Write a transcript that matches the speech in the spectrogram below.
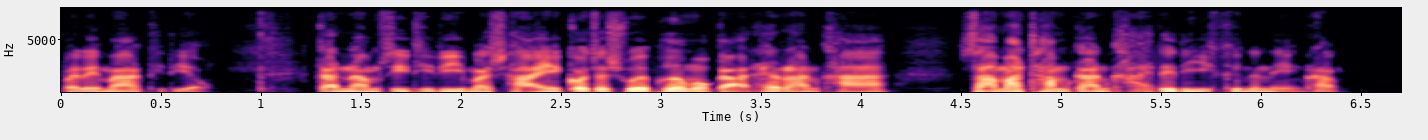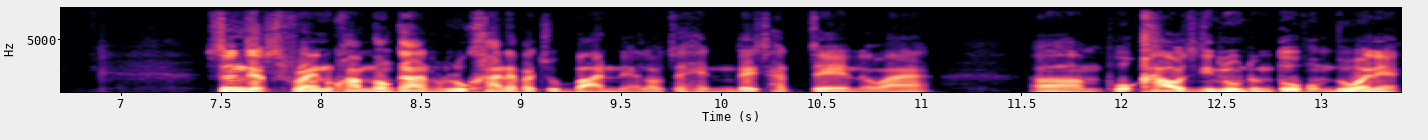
ไปได้มากทีเดียว การนำ CTD มาใช้ก็จะช่วยเพิ่มโอกาสให้ร้านค้า สามารถทำการขายได้ดีขึ้นนั่นเองครับ ซึ่งจากเทรนด์ความต้องการของลูกค้าในปัจจุบันเนี่ยเราจะเห็นได้ชัดเจนเลยว่า พวกเขาจริงๆรวมถึงตัวผมด้วยเนี่ย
